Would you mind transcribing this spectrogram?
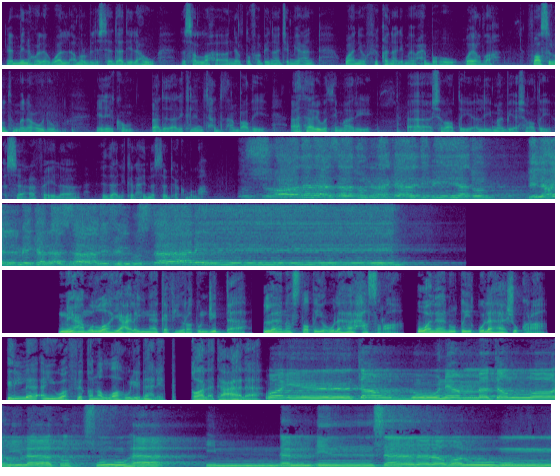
منه والأمر بالاستعداد له. نسأل الله أن يلطف بنا جميعا وأن يوفقنا لما يحبه ويرضاه. فاصل ثم نعود إليكم بعد ذلك لنتحدث عن بعض آثار وثمار آه، أشراط الإيمان بأشراط الساعة. فإلى ذلك الحين نستودعكم الله. بشرى أكاديمية. للعلم كالأزهار في البستان. نعم الله علينا كثيرة جدا. لا نستطيع لها حصرا ولا نطيق لها شكرا إلا أن يوفقنا الله لذلك. قال تعالى وإن تعدوا نعمة الله لا تحصوها إن الإنسان لظلوم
